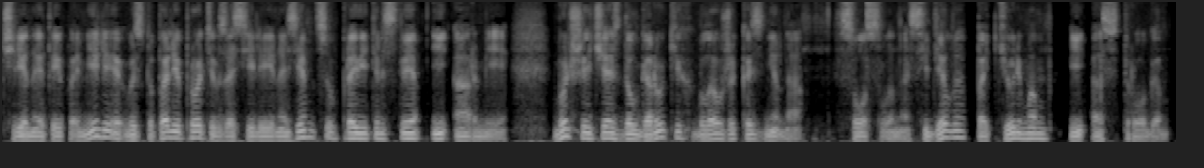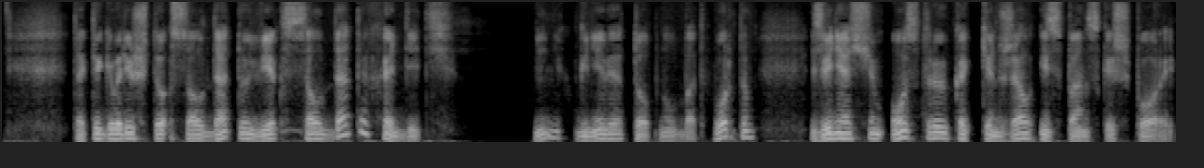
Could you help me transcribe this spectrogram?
Члены этой фамилии выступали против засилия иноземцев в правительстве и армии. Большая часть долгоруких была уже казнена сослана, сидела по тюрьмам и острогам. Так ты говоришь, что солдату век солдата ходить? Миних в гневе топнул Батфортом, звенящим острую, как кинжал испанской шпорой.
